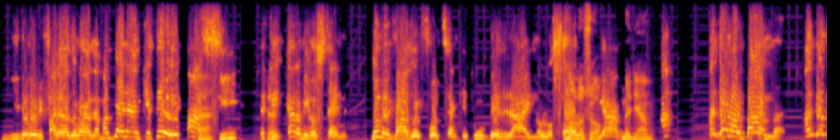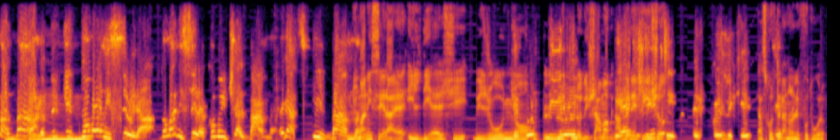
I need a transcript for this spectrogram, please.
gli devo rifare la domanda, ma viene anche te, passi? Eh. Perché, eh. caro amico Stan, dove vado e forse anche tu verrai, non lo so. Non lo so, vediamo. vediamo. Ah, andiamo al BAM, andiamo al BAM, BAM, perché domani sera, domani sera comincia il BAM, ragazzi, il BAM. Domani sera è il 10 di giugno, lo, lo, diciamo a, 10, beneficio sì, per quelli che ascolteranno sì. nel futuro.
